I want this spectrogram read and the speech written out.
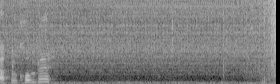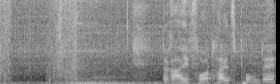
Lattenkumpel. Drei Vorteilspunkte.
